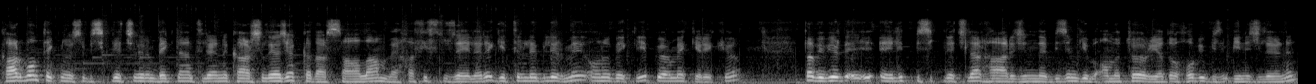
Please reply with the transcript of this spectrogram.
Karbon teknolojisi bisikletçilerin beklentilerini karşılayacak kadar sağlam ve hafif düzeylere getirilebilir mi? Onu bekleyip görmek gerekiyor. Tabii bir de e, elit bisikletçiler haricinde bizim gibi amatör ya da hobi binicilerinin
